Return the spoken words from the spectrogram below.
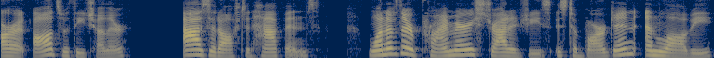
are at odds with each other, as it often happens, one of their primary strategies is to bargain and lobby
